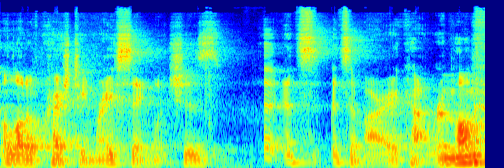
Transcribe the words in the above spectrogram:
a lot of Crash Team Racing, which is it's it's a Mario Kart ripoff.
